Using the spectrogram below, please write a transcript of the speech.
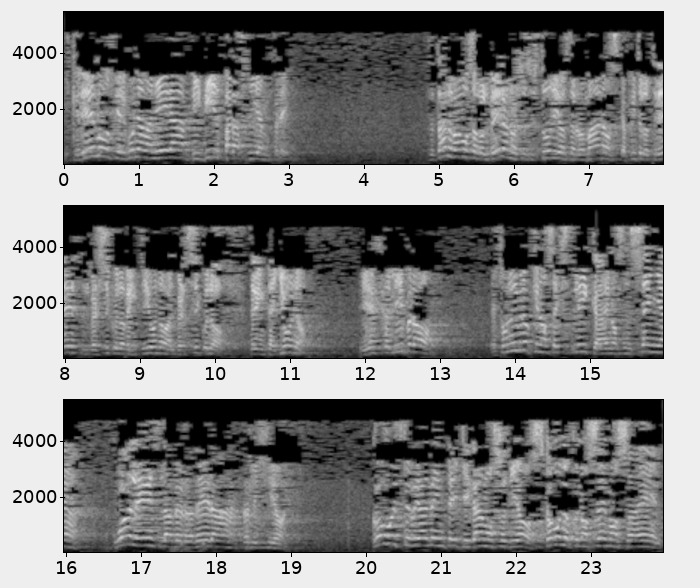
Y queremos de alguna manera vivir para siempre. Esta tarde vamos a volver a nuestros estudios de Romanos capítulo 3, del versículo 21 al versículo 31. Y este libro es un libro que nos explica y nos enseña cuál es la verdadera religión. ¿Cómo es que realmente llegamos a Dios? ¿Cómo lo conocemos a Él?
